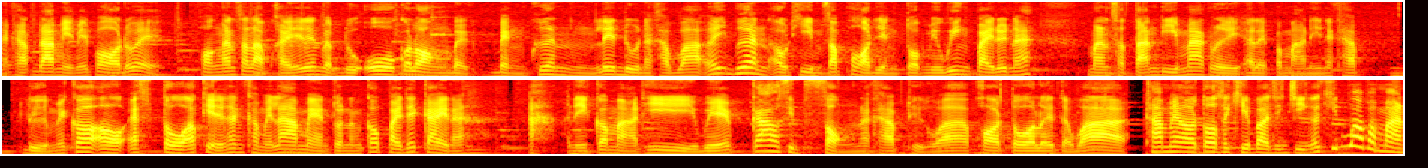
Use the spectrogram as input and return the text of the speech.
นะครับ ดาเมจไม่พอด้วย พองั้นสำหรับใครที่เล่นแบบดูโอก็ลองแบ่งแบ่งเพื่อนเล่นดูนะครับว่า เอ้ย เพื่อนเอาทีมซัพพอร์ตอย่างตัวมิววิ่งไปด้วยนะ มันสตันดีมากเลยอะไรประมาณนี้นะครับ หรือไม่ก็เอาแอสโตอัปเกรดท่านคาเมล่าแมนตัวนั้นก็ไปได้ไกลนะ อะอันนี้ก็มาที่เวฟ 92 นะครับ ถือว่าพอตัวเลยแต่ว่าถ้าไม่เอาตัวสคริปต์อะจริงๆ ก็คิดว่าประมาณ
